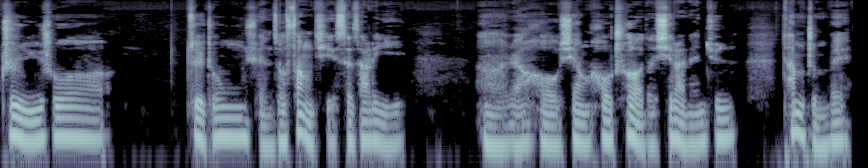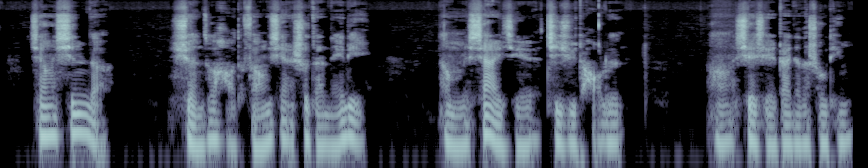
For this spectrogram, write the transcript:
至于说最终选择放弃塞萨利，嗯，然后向后撤的希腊联军，他们准备将新的选择好的防线设在哪里？那我们下一节继续讨论。啊，谢谢大家的收听。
